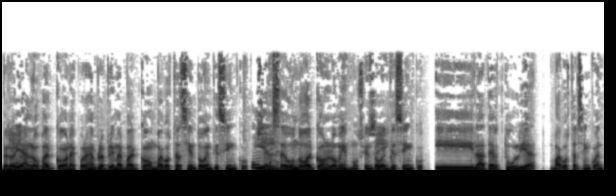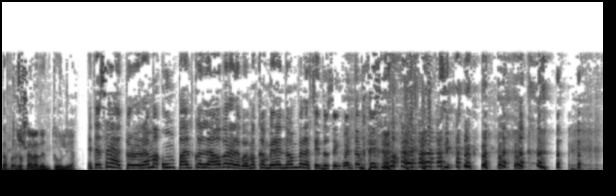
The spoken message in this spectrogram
Pero Ya. ya en los balcones, por ejemplo, el primer balcón va a costar 125. Y el segundo balcón lo mismo, 125. Y la tertulia va a costar 50 Yo pesos. sé la tertulia. Entonces al programa Un Palco en la Ópera le podemos cambiar el nombre a 150 pesos.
